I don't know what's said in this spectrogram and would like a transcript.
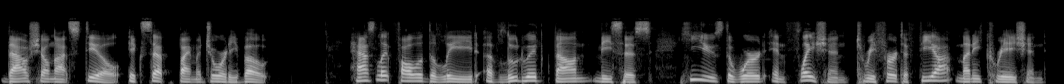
Thou shalt not steal, except by majority vote. Hazlitt followed the lead of Ludwig von Mises. He used the word inflation to refer to fiat money creation.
